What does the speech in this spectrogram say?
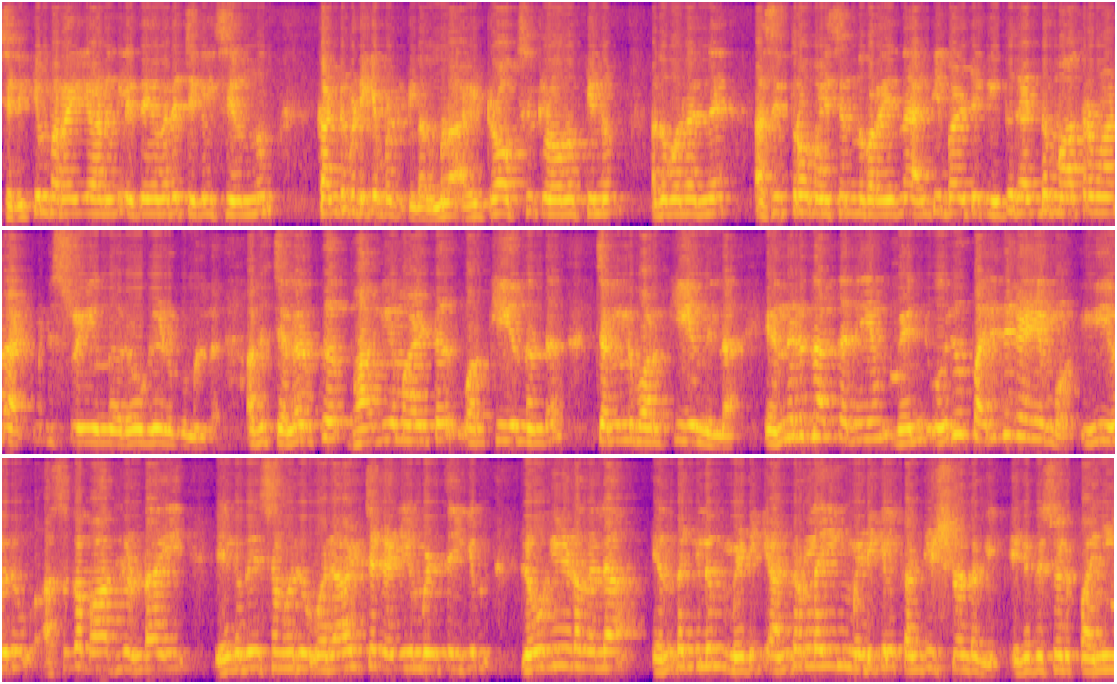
ശരിക്കും പറയുകയാണെങ്കിൽ ഇതേവരെ ചികിത്സയൊന്നും കണ്ടുപിടിക്കപ്പെട്ടിട്ടില്ല. നമ്മൾ ഹൈഡ്രോക്സി ക്ലോറോക്കിനും അതുപോലെ തന്നെ അസിത്രോമൈസിൻ എന്ന് പറയുന്ന ആന്റിബയോട്ടിക് ഇത് രണ്ടും മാത്രമാണ് അഡ്മിനിസ്റ്റർ ചെയ്യുന്ന രോഗികൾക്കുമില്ല അത് ചിലർക്ക് ഭാഗികമായിട്ട് വർക്ക് ചെയ്യുന്നുണ്ട് ചിലർ വർക്ക് ചെയ്യുന്നില്ല. എന്നിരുന്നാൽ തന്നെയും ഒരു പരിധി കഴിയുമ്പോൾ ഈ ഒരു അസുഖബാധ ഉണ്ടായി ഏകദേശം ഒരു ഒരാഴ്ച കഴിയുമ്പോഴത്തേക്കും രോഗിയുടെ നില എന്തെങ്കിലും മെഡിക്കൽ അണ്ടർലൈൻ മെഡിക്കൽ കണ്ടീഷൻ ഉണ്ടെങ്കിൽ ഏകദേശം ഒരു പനി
